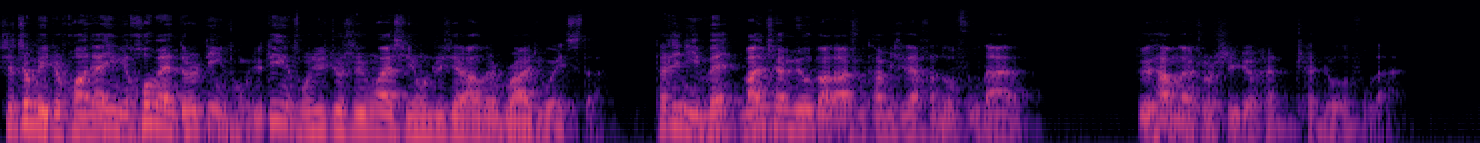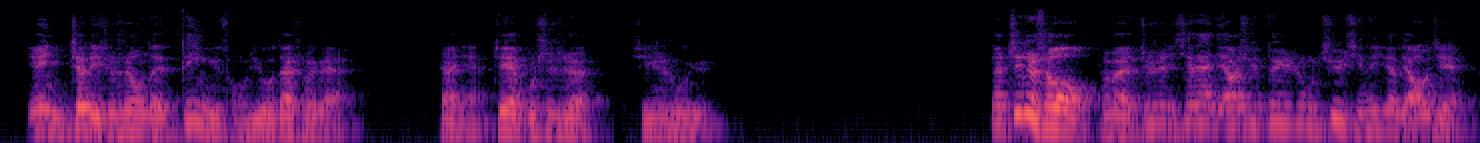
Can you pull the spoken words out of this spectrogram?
是这么一个框架，因为你后面都是定语从句，定语从句就是用来形容这些 undergraduates 的。但是你完完全没有表达出他们现在很多负担，对他们来说是一个很沉重的负担，因为你这里就是用的定语从句。我再说一遍概念，这也不是是形式主语。那这个时候，同学们，就是你现在你要去对这种句型的一个了解。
